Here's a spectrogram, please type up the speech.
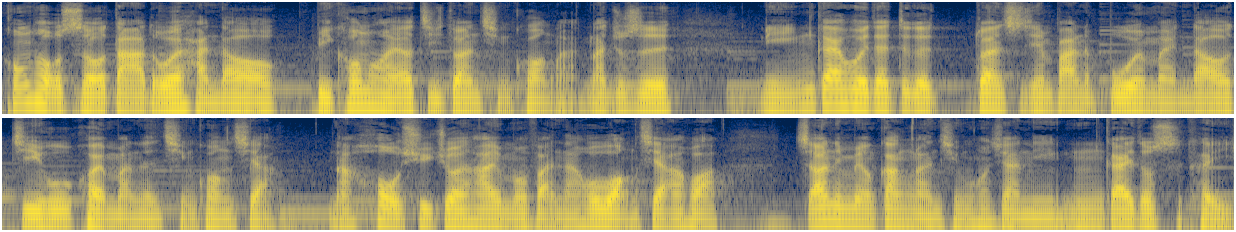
空头时候，大家都会喊到比空头还要极端情况啊，那就是你应该会在这个段时间把你的部位买到几乎快满的情况下，那后续就算它有没有反弹或往下的话，只要你没有杠杆情况下，你应该都是可以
